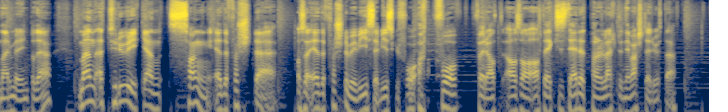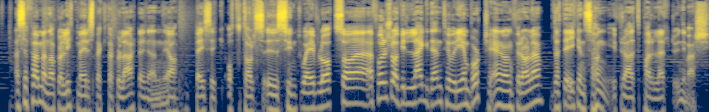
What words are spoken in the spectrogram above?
nærmere inn på det, men jeg tror ikke en sang er det første Altså er det første beviset vi skulle få, få for at, altså, at det eksisterer et parallelt univers der ute. Jeg ser for meg noe litt mer spektakulært enn en ja, basic 80-talls uh, synthwave-låt, så jeg foreslår at vi legger den teorien bort en gang for alle. Dette er ikke en sang fra et parallelt univers.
